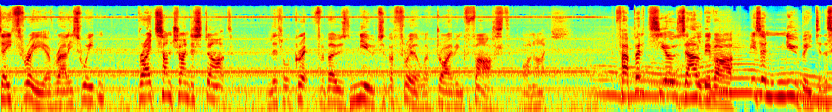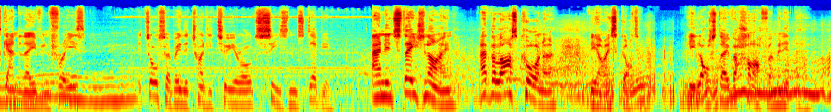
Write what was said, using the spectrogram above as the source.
Day three of Rally Sweden. Bright sunshine to start, little grip for those new to the thrill of driving fast on ice. Fabrizio Zaldivar is a newbie to the Scandinavian Freeze. It's also been the 22 year old's season's debut. And in stage nine, at the last corner, the ice got him. He lost over half a minute there.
